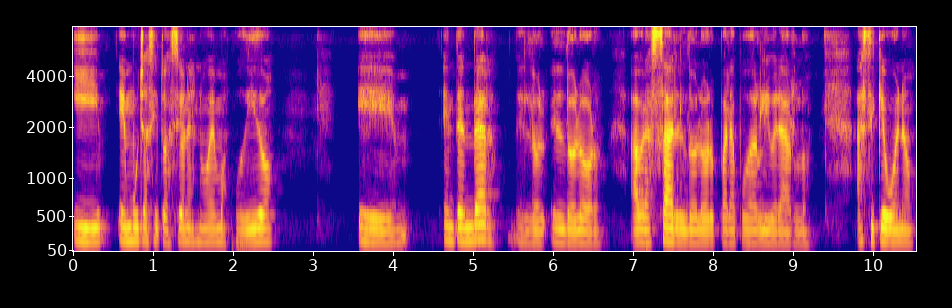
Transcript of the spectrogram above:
Y en muchas situaciones no hemos podido eh, entender el, dolor, abrazar el dolor para poder liberarlo. Así que bueno,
